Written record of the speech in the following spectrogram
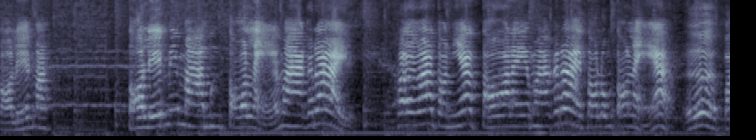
ต่อเลนมา ต่อเลนไม่มา มึงต่อแหลมาก็ได้เข้าใจว่าตอนนี้ยตออะไรมาก็ได้ ต่อลงต่อแหลเออ ไป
